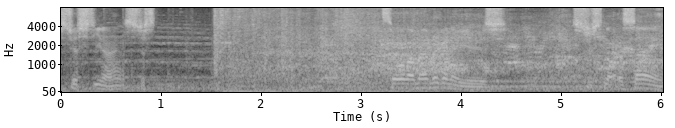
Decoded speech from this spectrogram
It's just, you know, it's just, it's all I'm ever gonna use. It's just not the same.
